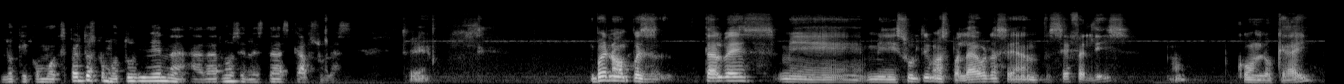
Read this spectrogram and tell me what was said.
lo que como expertos como tú vienen a, darnos en estas cápsulas. Sí. Bueno, pues tal vez mis últimas palabras sean, sé feliz ¿no? con lo que hay.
